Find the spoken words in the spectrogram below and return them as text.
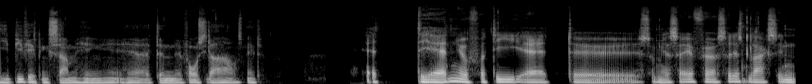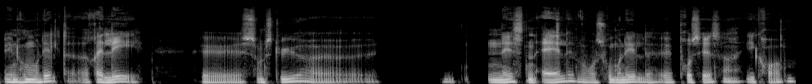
i bivirkningssammenhænge her, at den får sit eget afsnit? Ja, det er den jo, fordi at, øh, som jeg sagde før, så er det slags en, en hormonelt relæ, øh, som styrer øh, næsten alle vores hormonelle øh, processer i kroppen.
